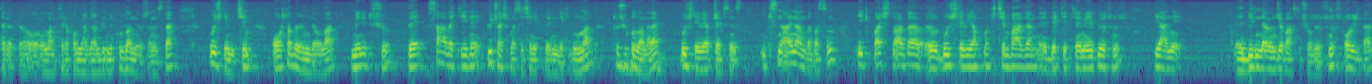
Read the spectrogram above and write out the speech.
tele, olan telefonlardan birini kullanıyorsanız da bu işlem için orta bölümde olan menü tuşu ve sağdaki yine güç açma seçeneklerindeki bulunan tuşu kullanarak bu işlevi yapacaksınız. İkisini aynı anda basın. İlk başlarda e, bu işlevi yapmak için bazen e, denk getiremeyebiliyorsunuz. Yani e, birine önce basmış oluyorsunuz. O yüzden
